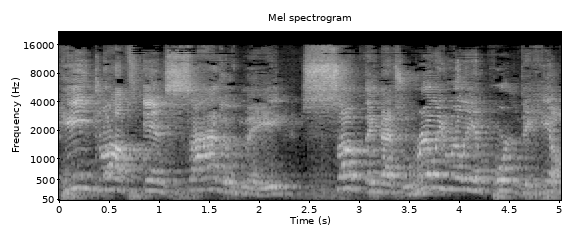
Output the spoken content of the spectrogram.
he drops inside of me something that's really, really important to him.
